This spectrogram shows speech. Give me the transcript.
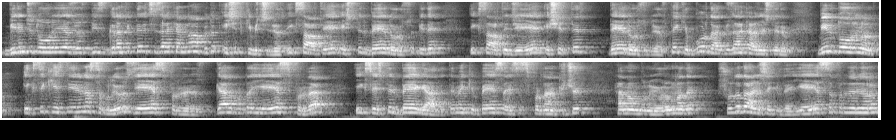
birinci doğruyu yazıyoruz. Biz grafikleri çizerken ne yapıyorduk? Eşit gibi çiziyoruz. X artı y eşittir b doğrusu. Bir de x artı c'ye eşittir d doğrusu diyoruz. Peki burada güzel kardeşlerim bir doğrunun x'i kestiğini nasıl buluyoruz? y'ye 0 veriyoruz. Gel burada y'ye 0 ver. X eşittir b geldi. Demek ki b sayısı sıfırdan küçük. Hemen bunu yorumladık. Şurada da aynı şekilde y'ye 0 veriyorum.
